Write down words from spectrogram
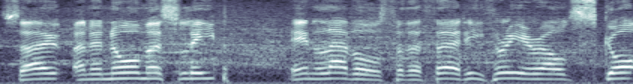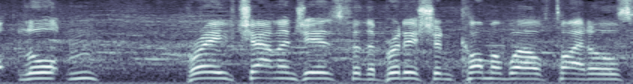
So, an enormous leap in levels for the 33-year-old Scott Lawton. Brave challenges for the British and Commonwealth titles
